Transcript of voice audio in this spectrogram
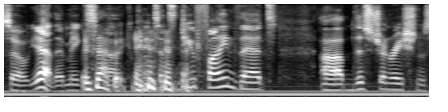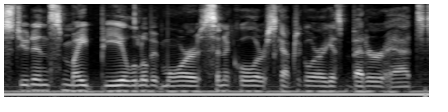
So yeah, that makes exactly. uh, complete sense. Do you find that? Uh, this generation of students might be a little bit more cynical or skeptical, or I guess better at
